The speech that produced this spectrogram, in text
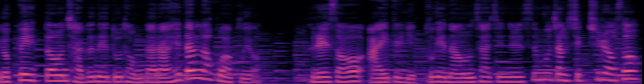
옆에 있던 작은 애도 덩달아 해달라고 하고요. 그래서 아이들 예쁘게 나온 사진을 스무 장씩 추려서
